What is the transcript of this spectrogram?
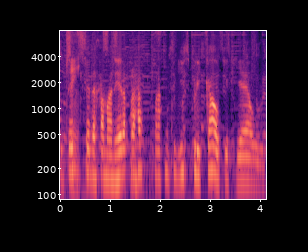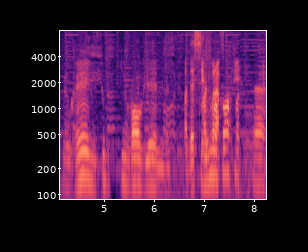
e tem Sim. que ser dessa maneira para conseguir explicar o que, que é o, o reino e tudo que envolve ele, né? Mas uma próxima, é,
